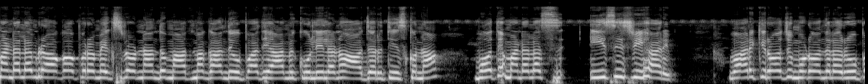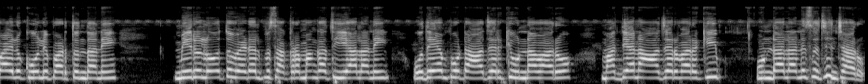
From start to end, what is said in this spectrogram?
మండలం రాఘోపురం ఎక్స్ రోడ్ నందు మహాత్మా గాంధీ ఉపాధి హామీ కూలీలను హాజరు తీసుకున్న మోతే మండల ఈసీ శ్రీహరి. వారికి రోజు మూడు వందల రూపాయలు కూలి పడుతుందని మీరు లోతు వెడల్పు సక్రమంగా తీయాలని ఉదయం పూట హాజరుకి ఉన్నవారు మధ్యాహ్న హాజరు వరకు ఉండాలని సూచించారు.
